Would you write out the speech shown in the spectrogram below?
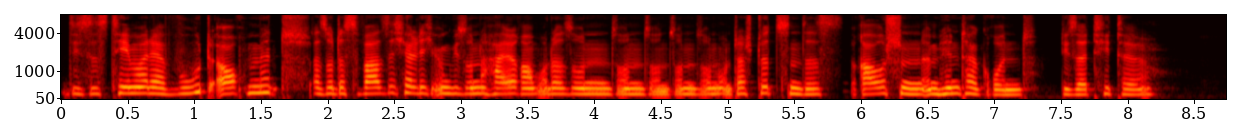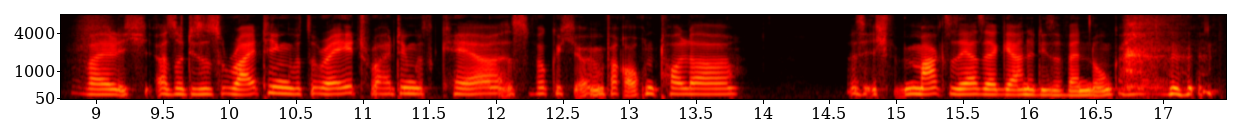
dieses Thema der Wut auch mit, also das war sicherlich irgendwie so ein Heilraum oder so ein, so ein, so ein, so ein, unterstützendes Rauschen im Hintergrund, dieser Titel. Weil ich, also dieses Writing with Rage, Writing with Care ist wirklich einfach auch ein toller, ich mag sehr, sehr gerne diese Wendung.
